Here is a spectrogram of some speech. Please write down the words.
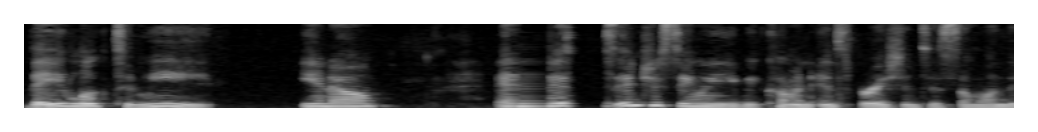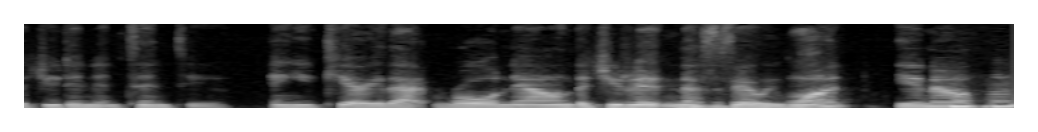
they look to me, you know? And it's interesting when you become an inspiration to someone that you didn't intend to and you carry that role now that you didn't necessarily want, you know? Mm-hmm.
